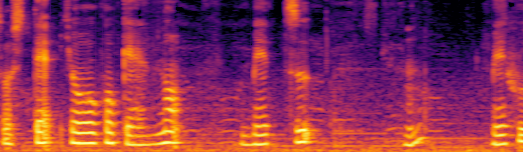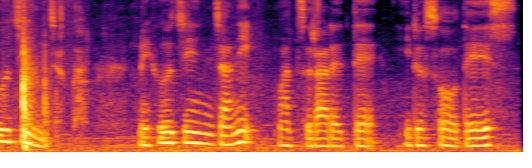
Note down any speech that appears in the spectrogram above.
そして兵庫県の滅ん？目布神社か。目布神社に祀られているそうです。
